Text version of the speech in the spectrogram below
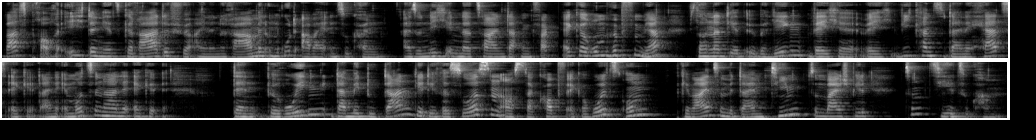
was brauche ich denn jetzt gerade für einen Rahmen, um gut arbeiten zu können? Also nicht in der Zahlen, Daten, Fakt-Ecke rumhüpfen, ja, sondern dir überlegen, welche, welche, wie kannst du deine Herzecke, deine emotionale Ecke denn beruhigen, damit du dann dir die Ressourcen aus der Kopfecke holst, um gemeinsam mit deinem Team zum Beispiel zum Ziel zu kommen.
